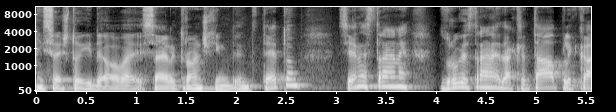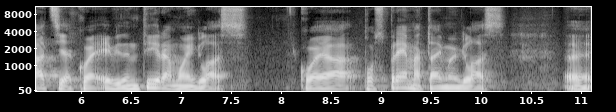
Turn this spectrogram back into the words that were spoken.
i sve što ide ovaj, sa elektroničkim identitetom. S jedne strane, s druge strane, dakle, ta aplikacija koja evidentira moj glas, koja posprema taj moj glas, e,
